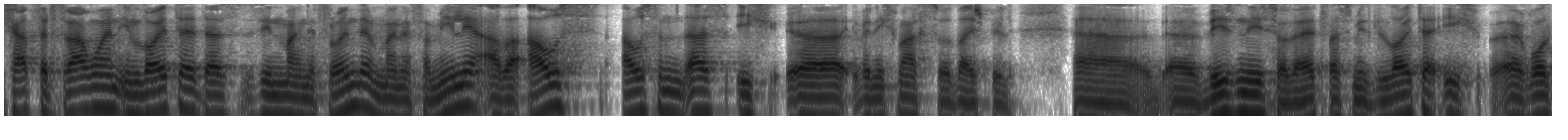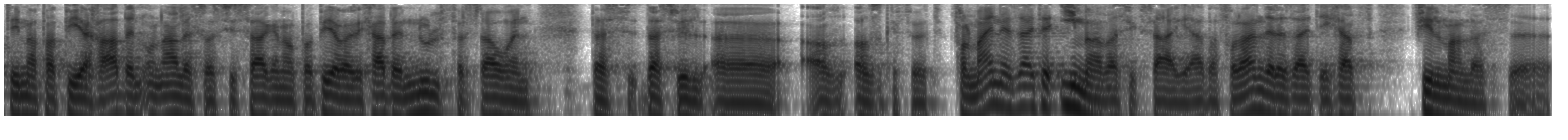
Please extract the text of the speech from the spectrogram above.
ich habe Vertrauen in Leute, das sind meine Freunde und meine Familie, aber aus, außen das, ich, äh, wenn ich mache zum Beispiel äh, äh, Business oder etwas mit Leuten, ich äh, wollte immer Papier haben und alles, was wir sagen auf Papier, weil ich habe null Vertrauen, dass das will äh, aus, ausgeführt. Von meiner Seite immer, was ich sage, aber von anderer Seite, ich habe vielmal das äh,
